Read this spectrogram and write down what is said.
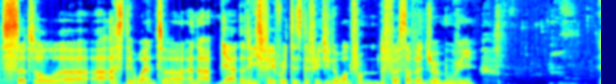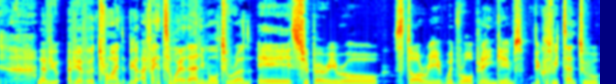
subtle uh, as they went, uh, and uh, yeah, the least favorite is definitely the one from the first Avenger movie. Mm. Have you have you ever tried? Because I find it's a weird animal to run a superhero story with role playing games because we tend to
